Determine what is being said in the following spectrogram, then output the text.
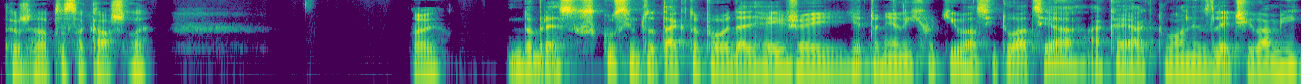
Takže na to sa kašle. Aj. dobre, skúsim to takto povedať, hej, že je to nelichotivá situácia, aká je aktuálne s liečivami. E,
